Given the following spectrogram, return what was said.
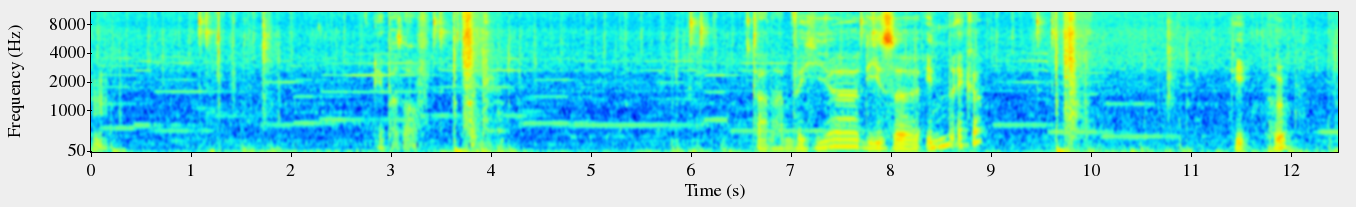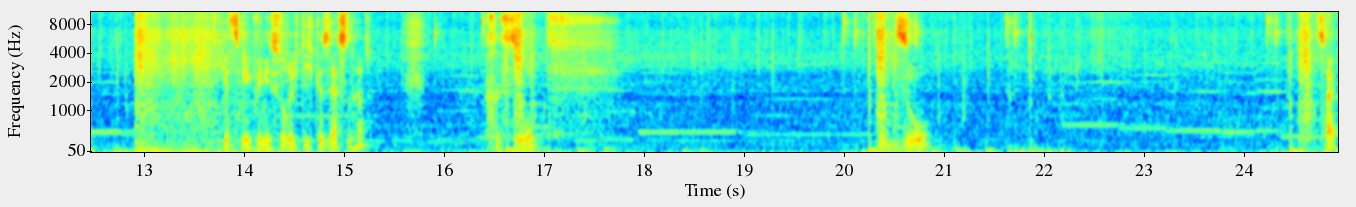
Hm. Okay, pass auf. Zack. Dann haben wir hier diese Innenecke. Die... Hä? Jetzt irgendwie nicht so richtig gesessen hat. so. Und so. Zack.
